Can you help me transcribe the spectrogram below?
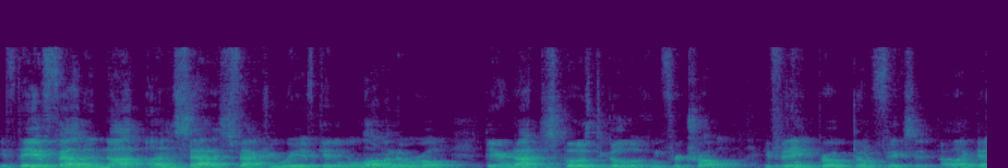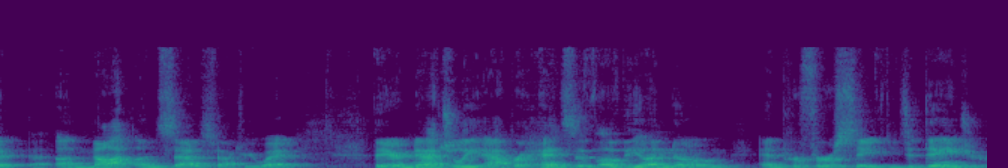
If they have found a not unsatisfactory way of getting along in the world, they are not disposed to go looking for trouble. If it ain't broke, don't fix it. I like that, a not unsatisfactory way. They are naturally apprehensive of the unknown and prefer safety to danger.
